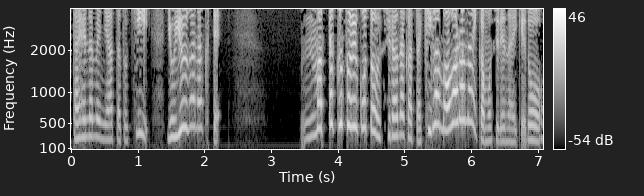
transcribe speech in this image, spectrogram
大変な目にあった時、余裕がなくて、全くそういうことを知らなかった気が回らないかもしれないけど、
